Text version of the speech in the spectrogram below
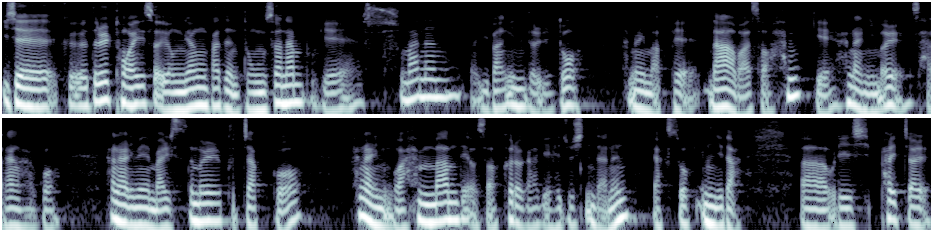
이제 그들을 통하여서 영향받은 동서남북의 수많은 이방인들도 하나님 앞에 나와서 함께 하나님을 사랑하고 하나님의 말씀을 붙잡고 하나님과 한 마음 되어서 걸어가게 해주신다는 약속입니다. 아, 우리 18절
